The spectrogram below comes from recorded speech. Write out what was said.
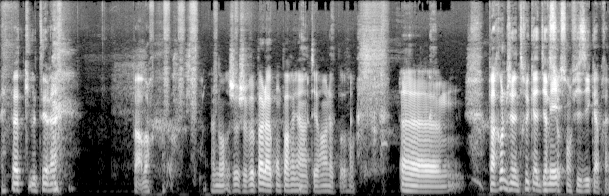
Elle tâte le terrain. Pardon. Ah non, je, je veux pas la comparer à un terrain, la pauvre. Euh, Par contre, j'ai un truc à dire Mais- sur son physique après.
